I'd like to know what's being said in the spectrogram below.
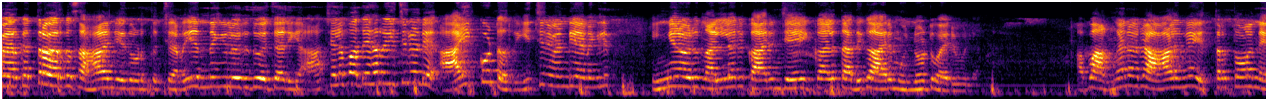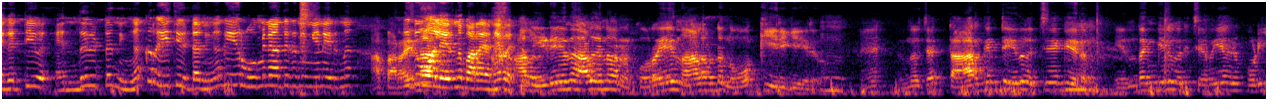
പേർക്ക് എത്ര പേർക്ക് സഹായം ചെയ്തു കൊടുത്ത് ചെറിയ എന്തെങ്കിലും ഒരു ഇത് വെച്ചായിരിക്കും. ആ ചിലപ്പോൾ അദ്ദേഹം റീച്ചിന് വേണ്ടി ആയിക്കോട്ടെ റീച്ചിന് വേണ്ടിയാണെങ്കിലും ഇങ്ങനെ ഒരു നല്ലൊരു കാര്യം ചെയ്യാൻ ഇക്കാലത്ത് അധികം ആരും മുന്നോട്ട് വരൂല. അപ്പോൾ അങ്ങനെ ഒരാളിനെ എത്രത്തോളം നെഗറ്റീവ് എന്ത് കിട്ടും നിങ്ങൾക്ക് റീച്ച് കിട്ടാം. നിങ്ങൾക്ക് ഈ റൂമിനകത്തിരുന്ന് ഇങ്ങനെ ഇരുന്ന് ഇതുപോലെ ഇരുന്ന് പറയാനേ പറ്റും ആൾ തന്നെ പറഞ്ഞു കൊറേ നാളുകൊണ്ട് നോക്കിയിരിക്കുകയായിരുന്നു. ഏഹ് എന്ന് വെച്ചാൽ ടാർഗറ്റ് ചെയ്ത് വെച്ചേക്കായിരുന്നു. എന്തെങ്കിലും ഒരു ചെറിയ ഒരു പൊടി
